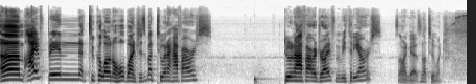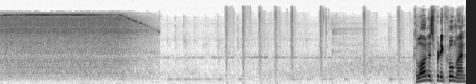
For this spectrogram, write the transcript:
Um, I've been to Cologne a whole bunch. It's about two and a half hours. Two and a half hour drive, maybe three hours. Something like that. It's not too much. Cologne is pretty cool, man.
